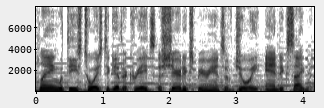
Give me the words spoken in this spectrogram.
Playing with these toys together creates a shared experience of joy and excitement.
